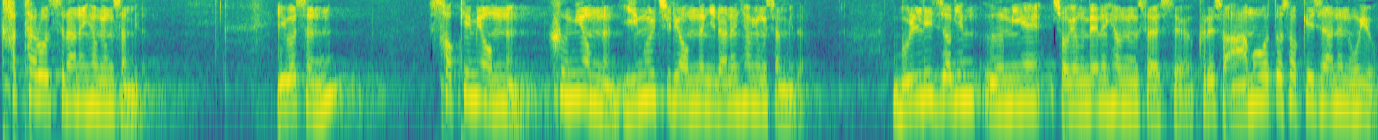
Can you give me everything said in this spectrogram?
카타로스라는 형용사입니다. 이것은 섞임이 없는, 흠이 없는, 이물질이 없는 이라는 형용사입니다. 물리적인 의미에 적용되는 형용사였어요. 그래서 아무것도 섞이지 않은 우유,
